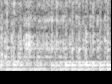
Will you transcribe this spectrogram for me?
Música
